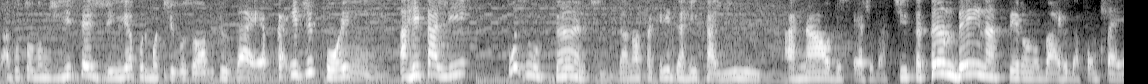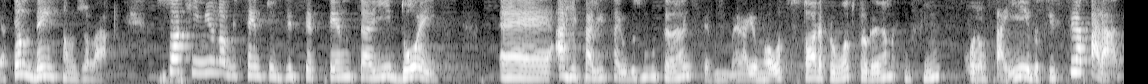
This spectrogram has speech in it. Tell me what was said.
adotou o nome de Licergia, por motivos óbvios da época. E depois, Hum, a Rita Lee, os mutantes da nossa querida Rita Lee, Arnaldo, Sérgio Batista, também nasceram no bairro da Pompeia, também são de lá. Só que em 1972, é, a Rita Lee saiu dos mutantes, aí uma outra história para um outro programa, enfim, foram saídos, se separaram.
